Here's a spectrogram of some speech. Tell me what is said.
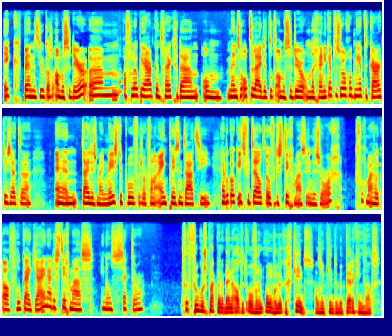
Ik ben natuurlijk als ambassadeur. ehm, afgelopen jaar heb ik een traject gedaan om mensen op te leiden tot ambassadeur. Om de gehandicaptenzorg wat meer op de kaart te zetten. En tijdens mijn meesterproef, een soort van eindpresentatie, heb ik ook iets verteld over de stigma's in de zorg. Ik vroeg me eigenlijk af, hoe kijk jij naar de stigma's in onze sector? Vroeger sprak men bijna altijd over een ongelukkig kind. Als een kind een beperking had.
